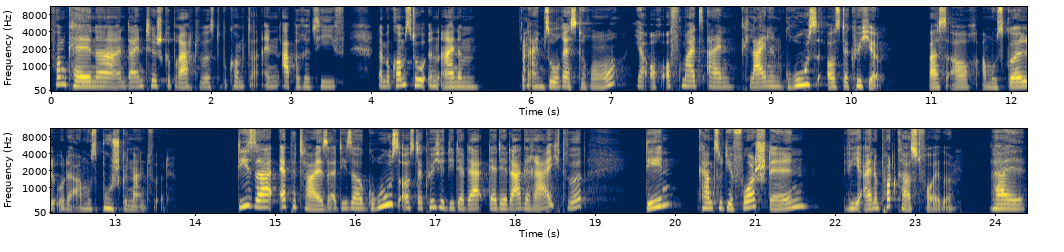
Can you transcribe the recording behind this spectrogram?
vom Kellner an deinen Tisch gebracht wirst, du bekommst ein Aperitif, dann bekommst du in einem, in einem so Restaurant ja auch oftmals einen kleinen Gruß aus der Küche, was auch Amuse-Gueule oder Amuse-Bouche genannt wird. Dieser Appetizer, dieser Gruß aus der Küche, die dir da, der dir da gereicht wird, den kannst du dir vorstellen wie eine Podcast-Folge. Weil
